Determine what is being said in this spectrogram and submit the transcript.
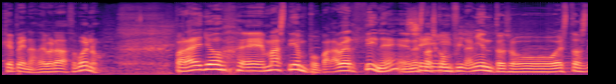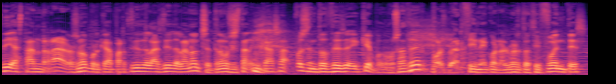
Qué pena, de verdad. Bueno, para ello, eh, más tiempo para ver cine en estos confinamientos o estos días tan raros, ¿no? Porque a partir de las 10 de la noche tenemos que estar en casa. Pues entonces, eh, ¿qué podemos hacer? Pues ver cine con Alberto Cifuentes.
